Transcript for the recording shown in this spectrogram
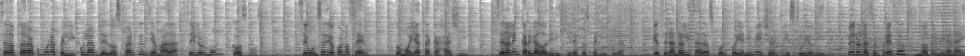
se adaptará como una película de dos partes llamada Sailor Moon Cosmos. Según se dio a conocer, Tomoya Takahashi será el encargado de dirigir estas películas, que serán realizadas por Toy Animation y Studio Dean. Pero las sorpresas no terminan ahí,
